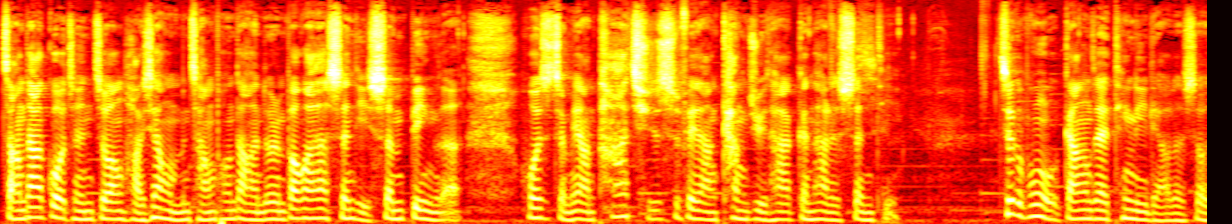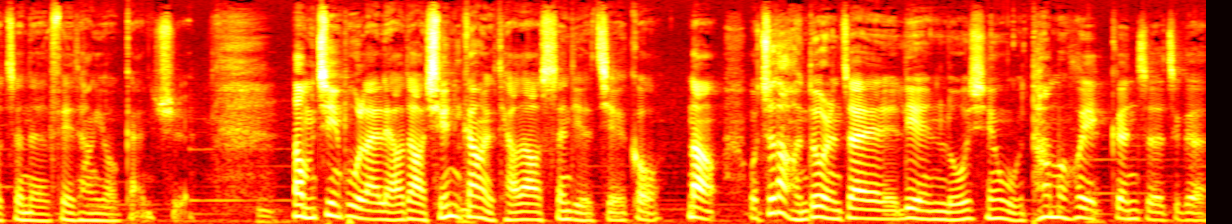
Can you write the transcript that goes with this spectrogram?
长大过程中，好像我们常碰到很多人，包括他身体生病了，或是怎么样，他其实是非常抗拒他跟他的身体。这个部分我刚刚在听你聊的时候，真的非常有感觉。嗯，那我们进一步来聊到，其实你刚刚有调到身体的结构。那我知道很多人在练螺旋舞，他们会跟着这个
